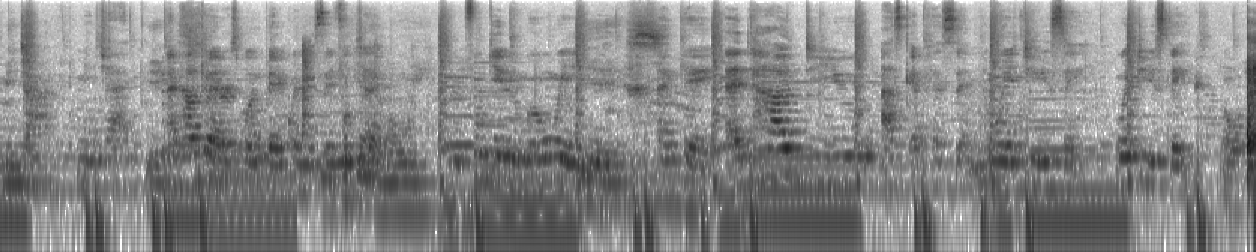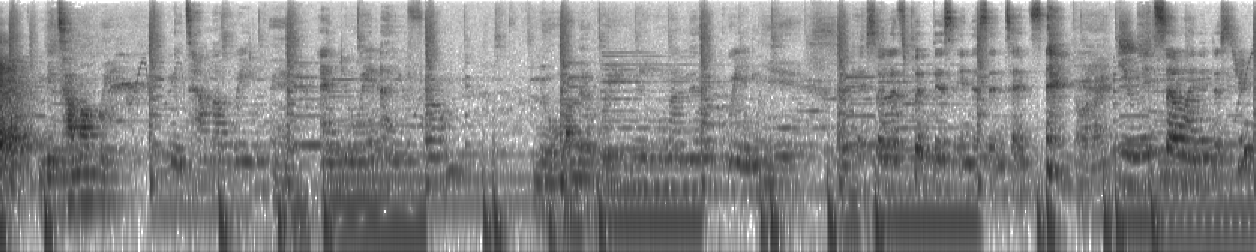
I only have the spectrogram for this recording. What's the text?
Minjani. Minjani. Yes. And how do I respond back when you say minjani? Yes. Okay, and how do you ask a person where do you say? Where do you stay? Oh, mitama kwe. Mitama Eh, And where are you from? miumamelo kwe. Ngumamelo Queen. Yes. Okay, so let's put this in a sentence. All right. you meet someone in the street,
